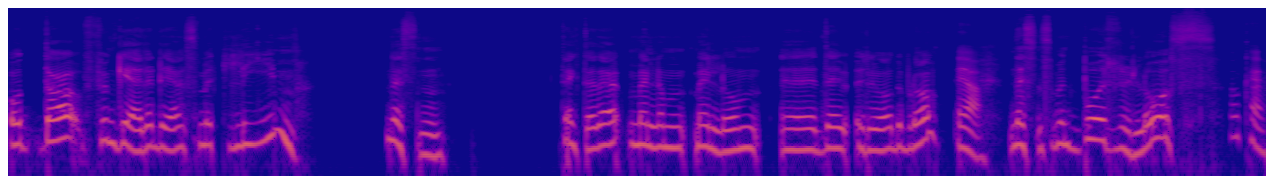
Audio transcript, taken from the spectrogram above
Og da fungerer det som et lim, nesten. Tenkte jeg det, mellom, mellom eh, det røde og det blå. Ja, Nesten som en borrelås. ok.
